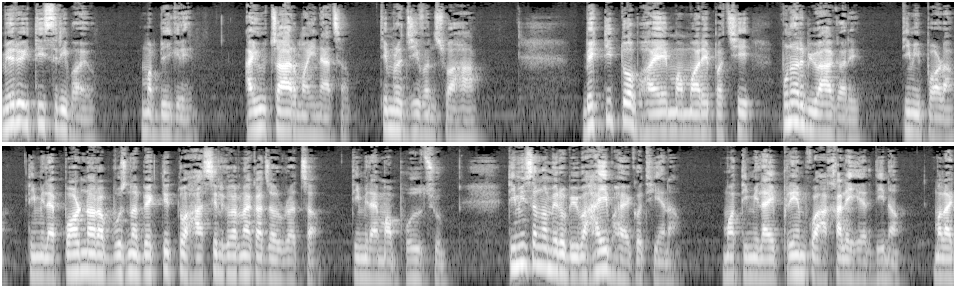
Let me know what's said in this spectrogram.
मेरो इतिश्री भयो म बिग्रेँ। आयु चार महिना छ तिम्रो जीवन स्वाहा। व्यक्तित्व भए म मरेपछि पुनर्विवाह गरे। तिमी पढ। तिमीलाई पढ्न र बुझ्न व्यक्तित्व हासिल गर्नका जरुरत छ। तिमीलाई म भुल्छु। तिमीसँग मेरो विवाहै भएको थिएन। म तिमीलाई प्रेमको आँखाले हेर्दिन। मलाई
